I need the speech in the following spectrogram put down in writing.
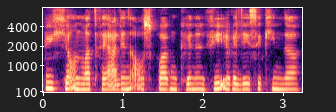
Bücher und Materialien ausborgen können für ihre Lesekinder.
